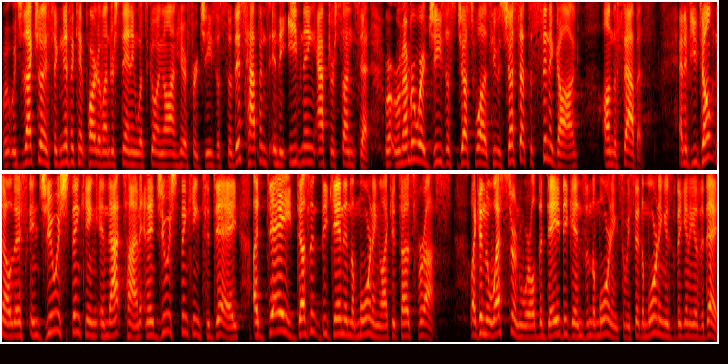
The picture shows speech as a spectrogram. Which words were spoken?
which is actually a significant part of understanding what's going on here for Jesus. So this happens in the evening after sunset. Remember where Jesus just was? He was just at the synagogue on the Sabbath. And if you don't know this, in Jewish thinking in that time and in Jewish thinking today, a day doesn't begin in the morning like it does for us. Like in the Western world, the day begins in the morning. So we say the morning is the beginning of the day.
